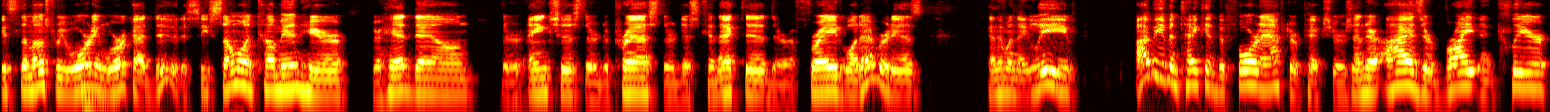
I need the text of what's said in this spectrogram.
it's the most rewarding work I do to see someone come in here, their head down, they're anxious, they're depressed, they're disconnected, they're afraid, whatever it is. And then when they leave, I've even taken before and after pictures, and their eyes are bright and clear,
